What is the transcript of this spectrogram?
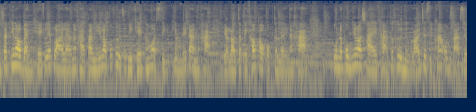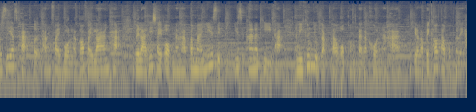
งจากที่เราแบ่งเค้กเรียบร้อยแล้วนะคะ ตอนนี้เราก็คือจะมีเค้กทั้งหมด 4 พิมพ์ด้วยกันค่ะ เดี๋ยวเราจะไปเข้าเตาอบกันเลยนะคะ อุณหภูมิที่เราใช้ค่ะก็คือ 175 องศาเซลเซียสค่ะ เปิดทั้งไฟบนแล้วก็ไฟล่างค่ะ เวลาที่ใช้อบนะคะ ประมาณ 20-25 นาทีค่ะ อันนี้ขึ้นอยู่กับเตาอบของแต่ละคนนะคะ เดี๋ยวเราไปเข้าเตาอบกันเลยค่ะค่ะ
